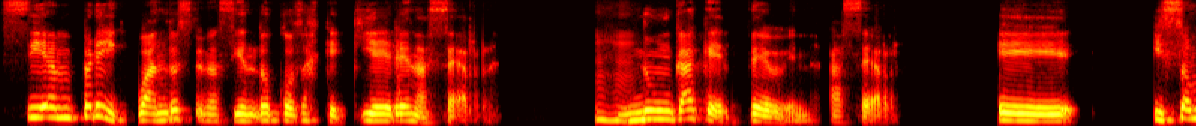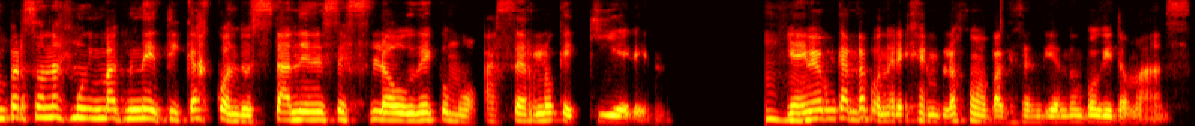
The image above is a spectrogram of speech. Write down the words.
siempre y cuando estén haciendo cosas que quieren hacer, nunca que deben hacer. Eh, y son personas muy magnéticas cuando están en ese flow de como hacer lo que quieren. Y a mí me encanta poner ejemplos como para que se entienda un poquito más.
